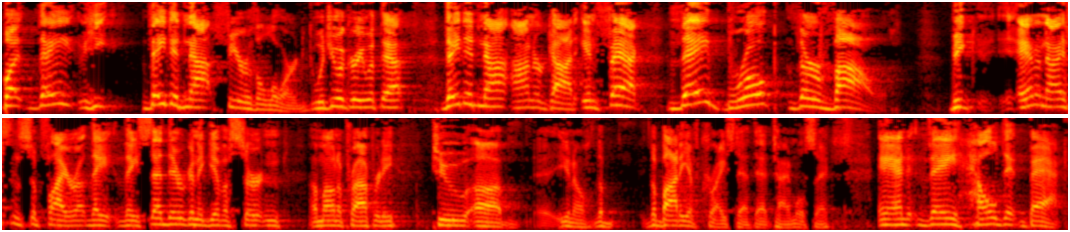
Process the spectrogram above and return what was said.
But they he they did not fear the Lord. Would you agree with that? They did not honor God. In fact, they broke their vow. Be, Ananias and Sapphira, they, they said they were going to give a certain amount of property to uh, you know, the, the body of Christ at that time, we'll say. And they held it back.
